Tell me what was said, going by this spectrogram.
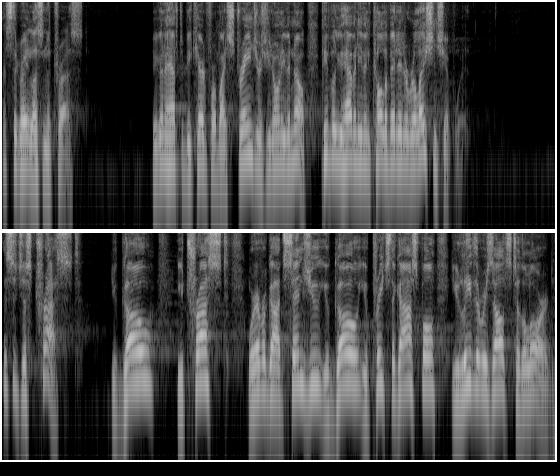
That's the great lesson of trust. You're going to have to be cared for by strangers you don't even know, people you haven't even cultivated a relationship with. This is just trust. You go, you trust wherever God sends you, you go, you preach the gospel, you leave the results to the Lord.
